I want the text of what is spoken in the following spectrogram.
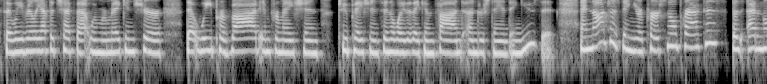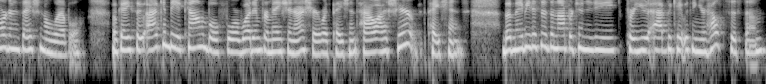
So we really have to check that when we're making sure that we provide information to patients in a way that they can find, understand, and use it. And not just in your personal practice, but at an organizational level. Okay, so I can be accountable for what information I share with patients, how I share it with patients. But maybe this is an opportunity for you to advocate within your health system.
